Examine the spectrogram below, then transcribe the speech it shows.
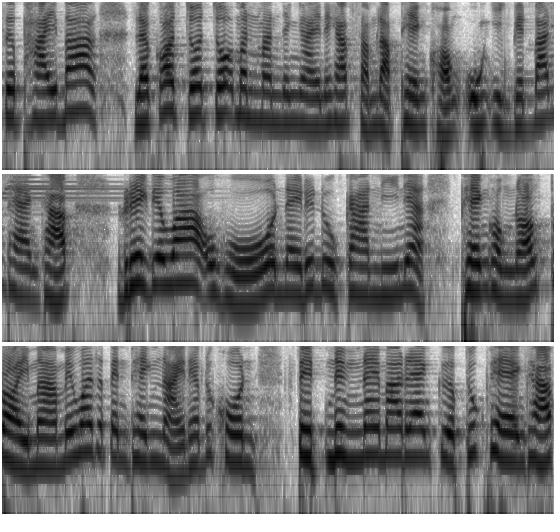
เซอร์ไพรส์บ้าง แล้วก็โจ๊ะโจ๊ะมันมันๆยังไงนะครับสำหรับเพลงของอุ๋งอิ๋งเพชรบ้านแพงครับ เรียกได้ว่าโอ้โห ในฤดูกาลนี้เนี่ยเพลงของน้องปล่อยมาไม่ว่าจะเป็นเพลงไหนนะครับทุกคนติดหนึ่งในมาแรงเกือบทุกเพลงครับ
